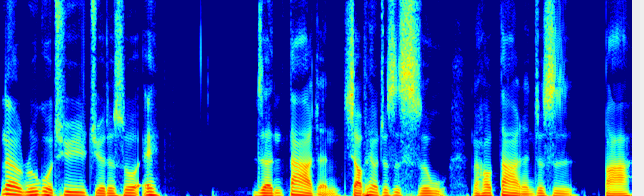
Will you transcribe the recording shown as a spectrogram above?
那如果去觉得说，哎。人大人小朋友就是十五，然后大人就是八，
